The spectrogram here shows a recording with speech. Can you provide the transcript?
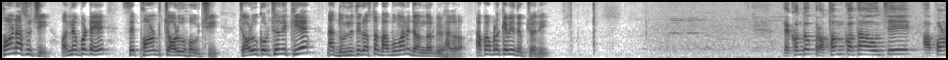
ଫଣ୍ଡ ଆସୁଛି ଅନ୍ୟପଟେ ସେ ଫଣ୍ଡ ଚଳୁ ହେଉଛି ଚଳୁ କରୁଛନ୍ତି କିଏ ନା ଦୁର୍ନୀତିଗ୍ରସ୍ତ ବାବୁମାନେ ଜଙ୍ଗଲ ବିଭାଗର ଆକୁ ଆପଣ କେମିତି ଦେଖୁଛନ୍ତି ଦେଖନ୍ତୁ ପ୍ରଥମ କଥା ହେଉଛି ଆପଣ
